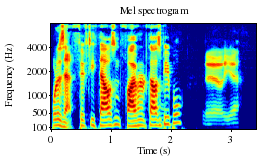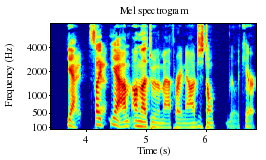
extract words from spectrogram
What is that? 50,000, 500,000 people? Yeah, right. it's like yeah, yeah I'm, I'm not doing the math right now. I just don't really care.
